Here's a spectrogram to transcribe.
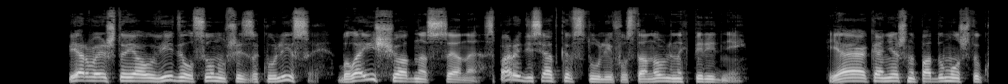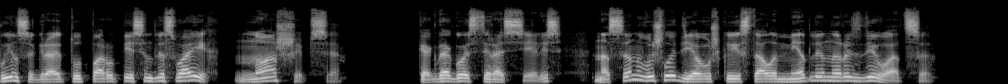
Первое, что я увидел, сунувшись за кулисы, была еще одна сцена с парой десятков стульев, установленных перед ней. Я, конечно, подумал, что Куин сыграют тут пару песен для своих, но ошибся. Когда гости расселись, на сцену вышла девушка и стала медленно раздеваться.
